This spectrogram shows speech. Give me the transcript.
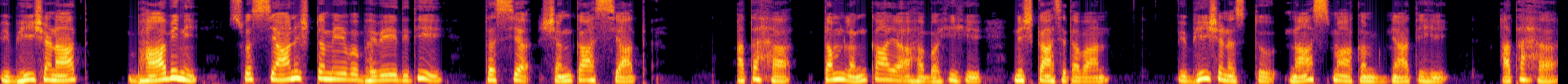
विभीषणात् भाविनि स्वस्यानिष्टमेव भवेदिति तस्य शङ्का स्यात्। अतः तम् लङ्कायाः बहिः निष्कासितवान्। विभीषणस्तु नास्माकम् ज्ञातिः। अतः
